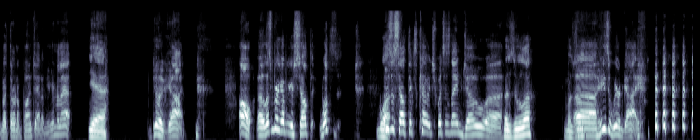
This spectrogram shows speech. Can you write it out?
by throwing a punch at him. You remember that? yeah, Good God! Oh, uh, let's bring up your Celtic. What's what? who's the Celtics coach? What's his name? Joe. Uh, Mazzulla? Mazzulla? uh, he's a weird guy.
